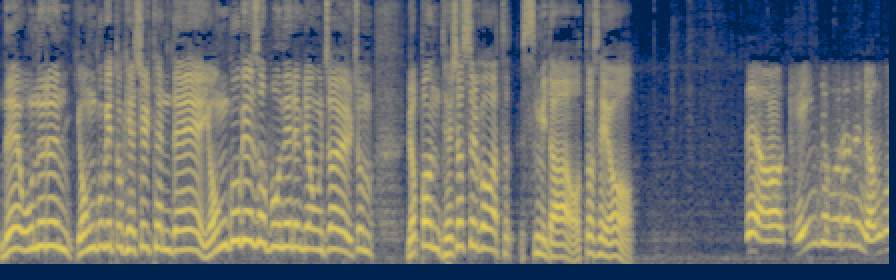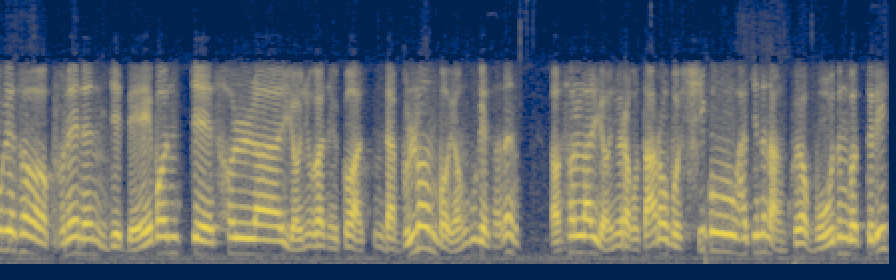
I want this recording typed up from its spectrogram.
네, 오늘은 영국에 또 계실 텐데 영국에서 보내는 명절 좀 몇 번 되셨을 것 같습니다. 어떠세요? 네, 어, 개인적으로는 영국에서 보내는 이제 네 번째 설날 연휴가 될 것 같습니다. 물론 뭐 영국에서는 어, 설날 연휴라고 따로 뭐 쉬고 하지는 않고요. 모든 것들이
